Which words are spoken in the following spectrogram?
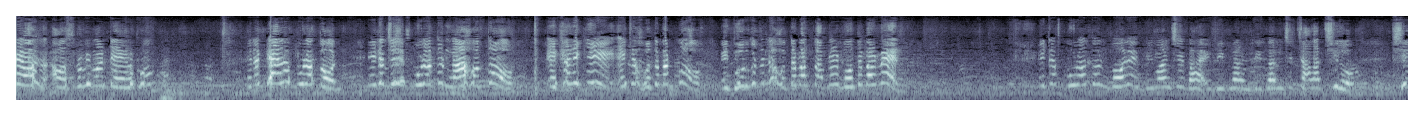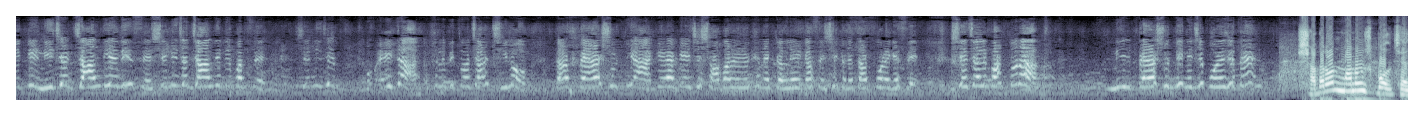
এই অস্ত্র বিমানটা এরকম? এটা কেন পুরাতন? এটা যদি পুরাতন না হতো এখানে কি এটা হতে পারতো এই দুর্ঘটনা হতে পারতো আপনারা বলতে পারবেন এটা পুরাতন বলে বিমান যে বিমান বিমান যে চালাচ্ছিল। সে কি নিজের জান দিয়ে দিয়েছে? সে নিজের জান দিতে পারছে? সে নিজে এইটা আসলে বিক্রম যারা ছিল। তার প্যারাশুট দিয়ে আগে আগে যে সাবারের এখানে একটা লেগ আছে, সেখানে তার পড়ে গেছে। সে চাইলে পারতো না সাধারণ মানুষ বলছেন,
